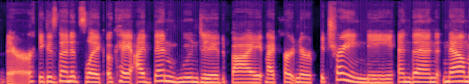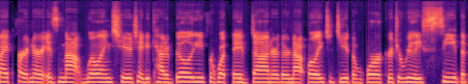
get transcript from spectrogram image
there because then it's like, okay, I've been wounded by my partner betraying me. And then now my partner is not willing to take accountability for what they've done, or they're not willing to do the work or to really see the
